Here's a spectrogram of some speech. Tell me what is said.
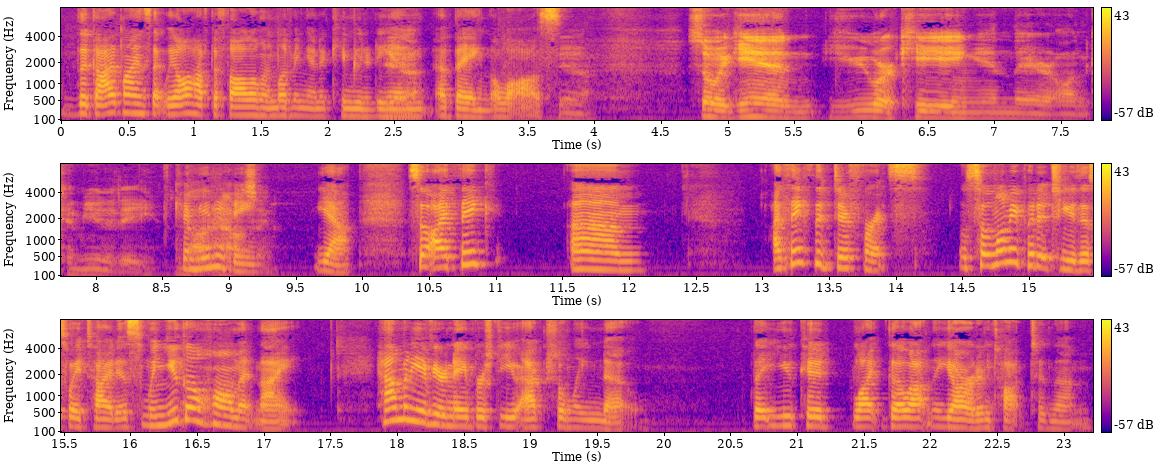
the guidelines that we all have to follow in living in a community and obeying the laws. Yeah. So again, you are keying in there on community, Community. yeah so i think um, i think the difference so let me put it to you this way titus when you go home at night how many of your neighbors do you actually know that you could like go out in the yard and talk to them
